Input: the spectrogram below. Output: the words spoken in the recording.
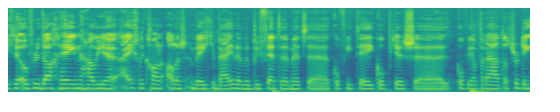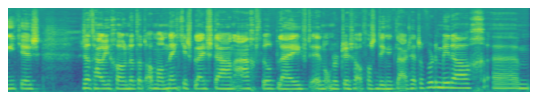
beetje over de dag heen hou je eigenlijk gewoon alles een beetje bij. We hebben buffetten met eh, koffie, thee, kopjes, eh, koffieapparaat, dat soort dingetjes. Dus dat hou je gewoon dat dat allemaal netjes blijft staan, aangevuld blijft. En ondertussen alvast dingen klaarzetten voor de middag. Ehm,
